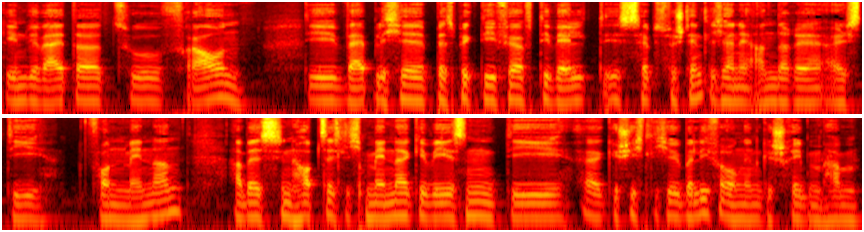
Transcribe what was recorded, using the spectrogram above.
Gehen wir weiter zu Frauen. Die weibliche Perspektive auf die Welt ist selbstverständlich eine andere als die von Männern, aber es sind hauptsächlich Männer gewesen, die äh, geschichtliche Überlieferungen geschrieben haben.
